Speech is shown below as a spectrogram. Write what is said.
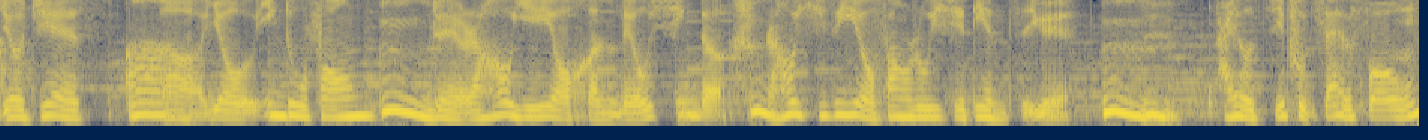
有 jazz 啊。呃，有印度风，嗯。对，然后也有很流行的，嗯。然后其实也有放入一些电子乐，嗯，还有吉普赛风，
